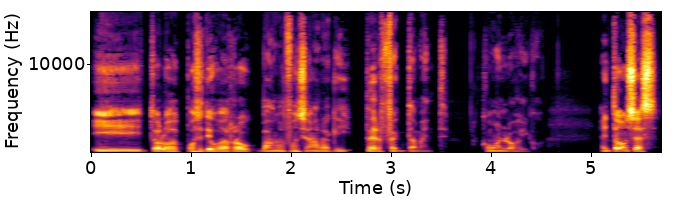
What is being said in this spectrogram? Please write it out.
y todos los dispositivos de Rode van a funcionar aquí perfectamente, como es lógico. Entonces,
